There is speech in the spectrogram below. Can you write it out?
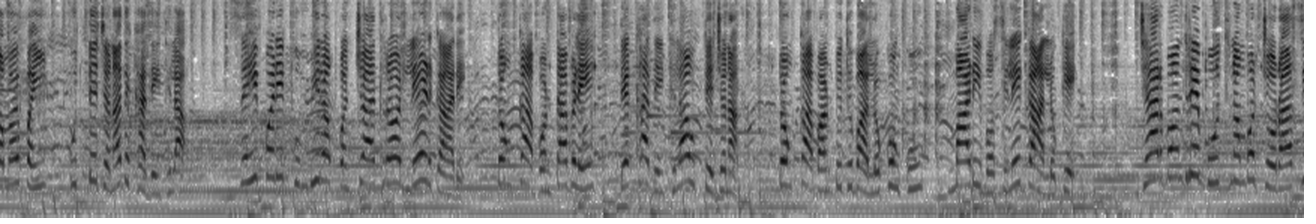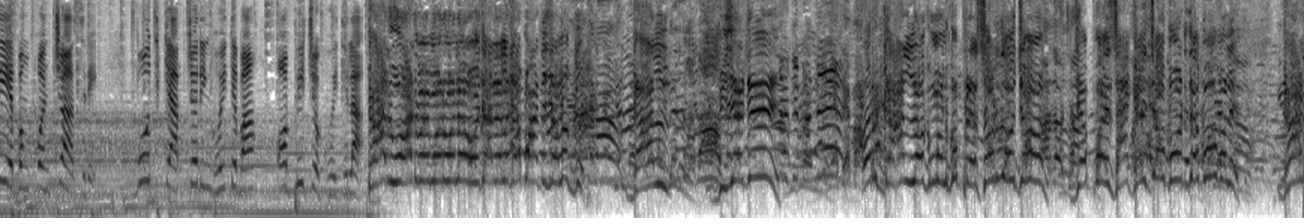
ସମୟ ପାଇଁ ଉତ୍ତେଜନା ଦେଖାଦେଇଥିଲା ସେହିପରି କୁମ୍ଭୀର ପଞ୍ଚାୟତର ଲେଡ୍ ଗାଁରେ ଟଙ୍କା ବଣ୍ଟା ବେଳେ ଦେଖାଦେଇଥିଲା ଉତ୍ତେଜନା ଟଙ୍କା ବାଣ୍ଟୁଥିବା ଲୋକଙ୍କୁ ମାଡ଼ି ବସିଲେ ଗାଁ ଲୋକେ ঝাড়বন্ধে বুথ नंबर চৌরাশি এবং পঞ্চাশে বুথ ক্যাপচরিং হইতেবা অভিযোগ হইতিলা গাল ওয়ার্ড মেম্বার মানে हो जाने लगा पार्टी जन गाल बीजेडी और गाल लोग मन को प्रेशर दो जो जे पैसा खेल जो वोट देबो बोले गाल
